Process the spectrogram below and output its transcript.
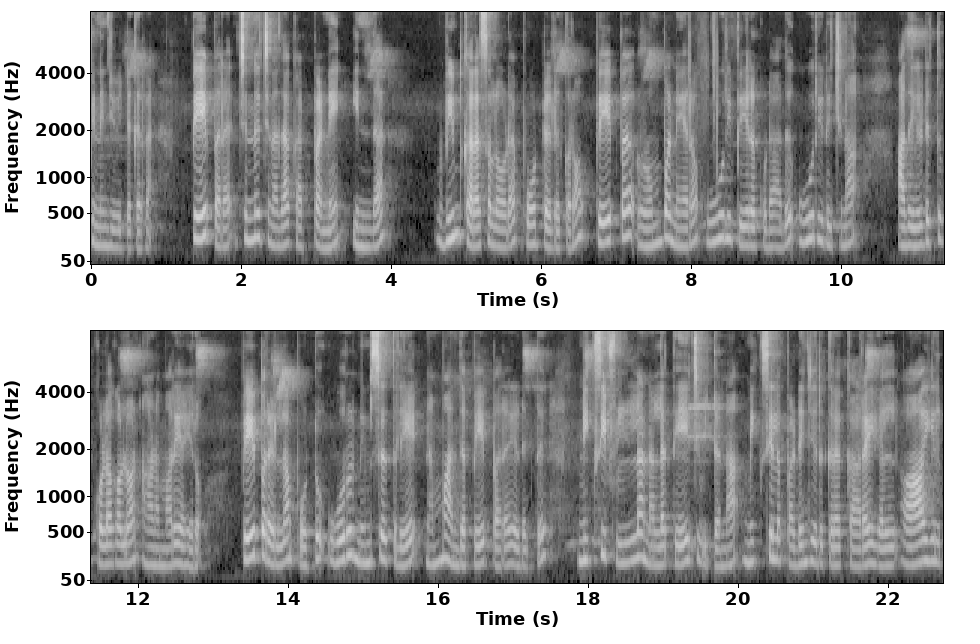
பிணைஞ்சு விட்டுக்கிறேன். பேப்பரை சின்ன சின்னதாக கட் பண்ணி இந்த விம் கரைசலோட போட்டு எடுக்கிறோம். பேப்பர் ரொம்ப நேரம் ஊறி போயிடக்கூடாது ஊறிடுச்சுன்னா அதை எடுத்து கொலகொலோன் ஆன மாதிரி ஆயிரும். பேப்பர் எல்லாம் போட்டு ஒரு நிமிஷத்துலேயே நம்ம அந்த பேப்பரை எடுத்து மிக்சி ஃபுல்லாக நல்லா தேய்ச்சி விட்டோன்னா மிக்சியில் படிஞ்சிருக்கிற கரைகள் ஆயில்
